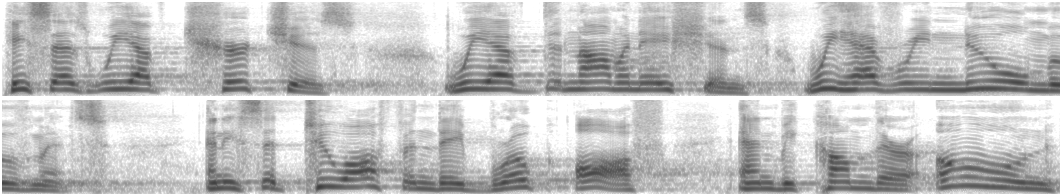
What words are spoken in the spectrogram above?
He says, We have churches, we have denominations, we have renewal movements. And he said, too often they broke off and become their own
